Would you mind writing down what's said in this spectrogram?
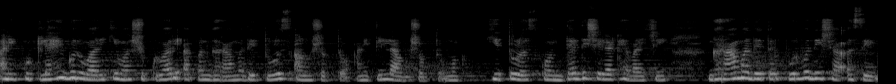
आणि कुठल्याही गुरुवारी किंवा शुक्रवारी आपण घरामध्ये तुळस आणू शकतो आणि ती लावू शकतो. मग ही तुळस कोणत्या दिशेला ठेवायची? घरामध्ये तर पूर्व दिशा असेल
